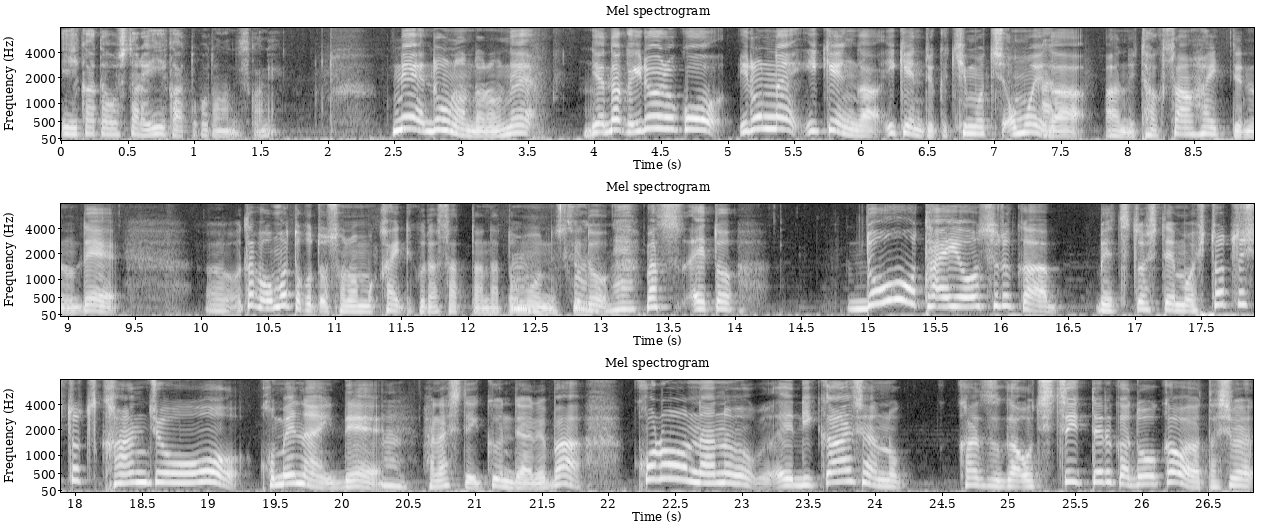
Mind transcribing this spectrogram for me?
言い方をしたらいいかってことなんですかね。ねどうなんだろうねいやなんかいろいろこういろんな意見が意見というか気持ち思いが、あのたくさん入ってるのでうん多分思ったことをそのまま書いてくださったんだと思うんですけど、うんねまあすえっとどう対応するか別としても一つ一つ感情を込めないで話していくんであれば、コロナのえ罹患者の数が落ち着いてるかどうかは私は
